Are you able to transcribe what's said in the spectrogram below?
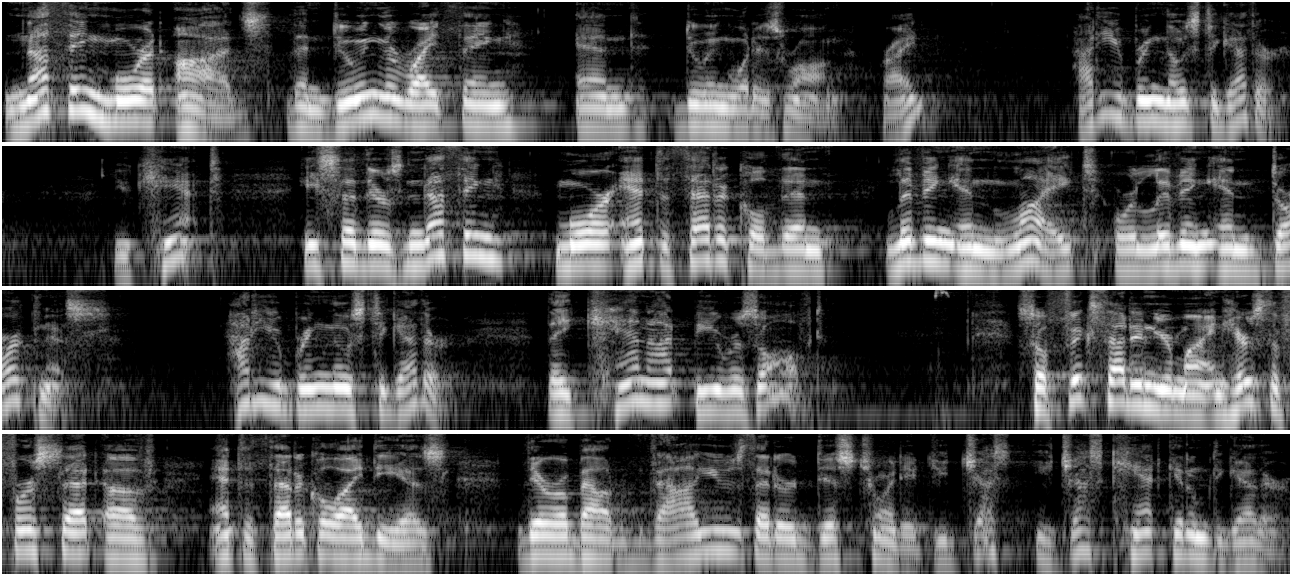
nothing more at odds than doing the right thing and doing what is wrong, right? How do you bring those together? You can't. He said there's nothing more antithetical than living in light or living in darkness. How do you bring those together? They cannot be resolved. So fix that in your mind. Here's the first set of antithetical ideas. They're about values that are disjointed. You just, you just can't get them together.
